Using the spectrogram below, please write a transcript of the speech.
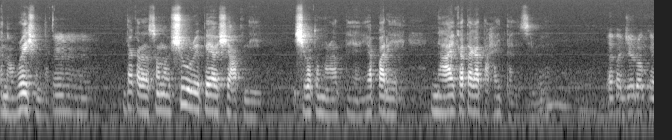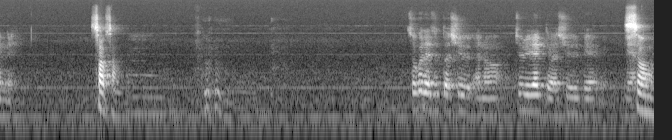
あのレーションだけ。うん。うんだからそのシューリペアシャープに仕事もらってやっぱりない方々入ったですよね。やっぱり16円で。そうそう。そこでずっと週あのチューリレッテは週でやってました。そ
